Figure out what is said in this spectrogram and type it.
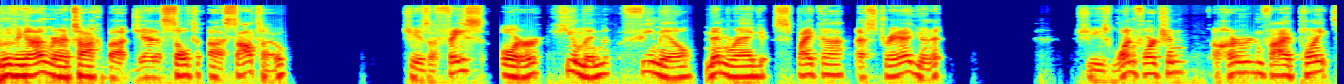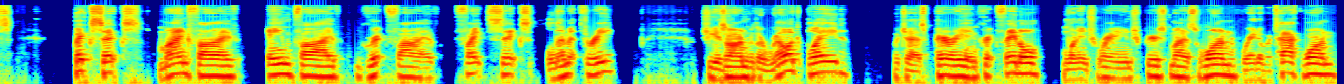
Moving on, we're going to talk about Janice Salto. Uh, Salto. She is a face order human female Mimreg Spica Astrea unit. She's one fortune, 105 points, quick six, mind five, aim five, grit five, fight six, limit three. She is armed with a relic blade, which has parry and crit fatal, one inch range, pierce minus one, rate of attack one.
